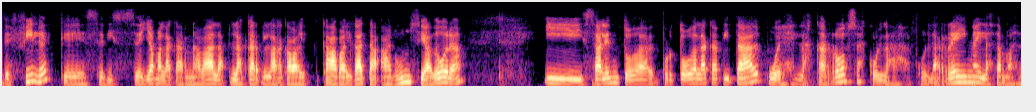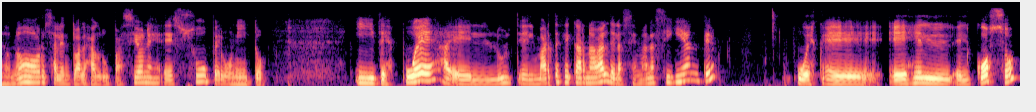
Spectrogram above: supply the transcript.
desfile que se, se llama la, carnaval, la, cabalgata anunciadora y salen toda, por toda la capital pues las carrozas con la, con la reina y las damas de honor, salen todas las agrupaciones, es súper bonito. Y después, el, el martes de carnaval de la semana siguiente, pues eh, es el, el, coso,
